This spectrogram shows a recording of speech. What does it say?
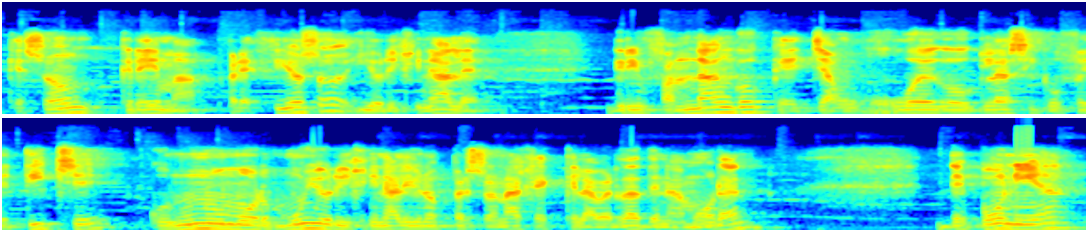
que son cremas, preciosos y originales. Green Fandango, que es ya un juego clásico fetiche, con un humor muy original y unos personajes que la verdad te enamoran. Deponia,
